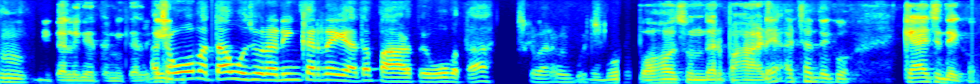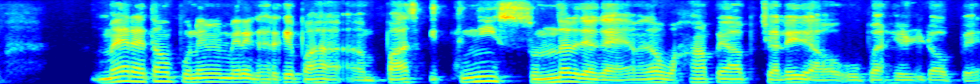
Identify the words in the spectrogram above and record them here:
निकल गए तो निकल गए। अच्छा वो बता वो जो रनिंग करने गया था पहाड़ पे वो बता उसके बारे में कुछ। वो बहुत सुंदर पहाड़ है। अच्छा देखो कैच देखो। मैं रहता हूँ पुणे में मेरे घर के पास इतनी सुंदर जगह है मतलब वहाँ पे आप चले जाओ ऊपर हिल टॉप पे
